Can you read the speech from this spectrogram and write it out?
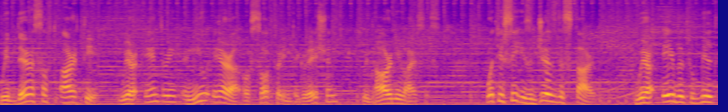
With Dewesoft RT, we are entering a new era of software integration with our devices. What you see is just the start. We are able to build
